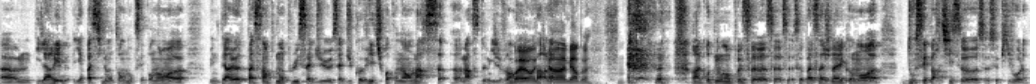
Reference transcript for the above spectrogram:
Euh, il arrive il n'y a pas si longtemps, donc c'est pendant euh, une période pas simple non plus, celle du, celle du Covid. Je crois qu'on est en mars, mars 2020. Ouais, on est dans la merde. Ouais. Raconte-nous un peu ce, passage-là et comment, d'où c'est parti ce, pivot-là.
